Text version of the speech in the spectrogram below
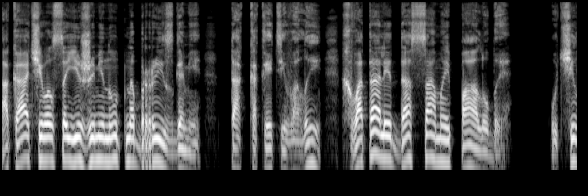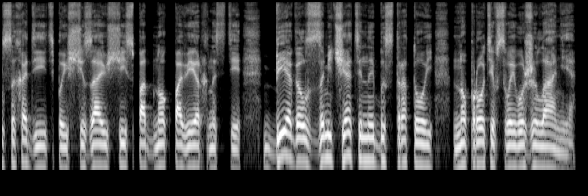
окачивался ежеминутно брызгами, так как эти валы хватали до самой палубы. Учился ходить по исчезающей из-под ног поверхности, бегал с замечательной быстротой, но против своего желания,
